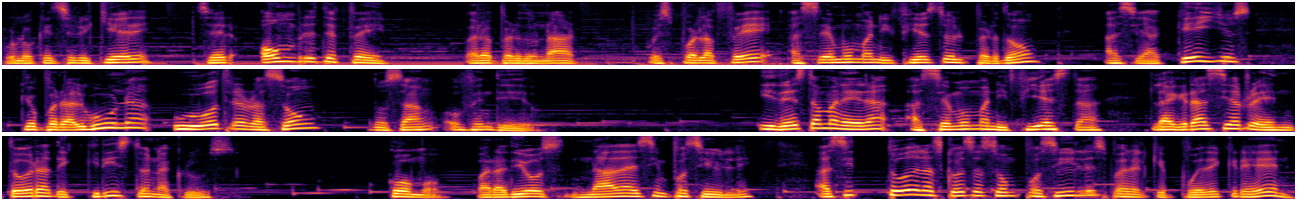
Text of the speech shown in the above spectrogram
por lo que se requiere ser hombres de fe para perdonar, pues por la fe hacemos manifiesto el perdón hacia aquellos que por alguna u otra razón nos han ofendido. Y de esta manera hacemos manifiesta la gracia redentora de Cristo en la cruz. Como para Dios nada es imposible, así todas las cosas son posibles para el que puede creer.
